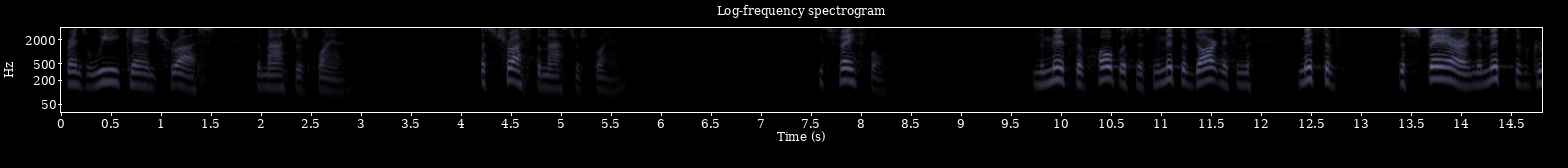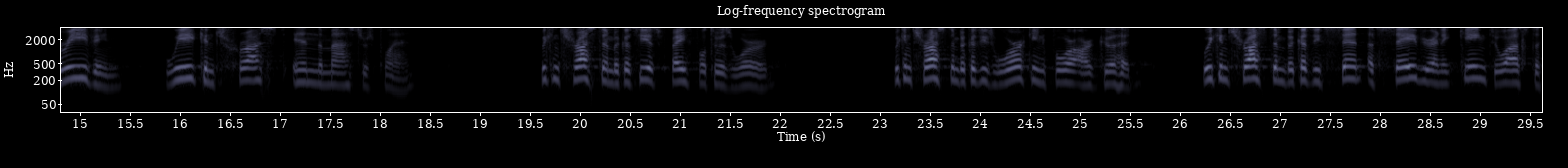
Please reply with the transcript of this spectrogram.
Friends, we can trust the Master's plan. Let's trust the Master's plan. He's faithful. In the midst of hopelessness, in the midst of darkness, in the midst of despair, in the midst of grieving, we can trust in the Master's plan. We can trust Him because He is faithful to His word. We can trust Him because He's working for our good. We can trust Him because He sent a Savior and a King to us to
